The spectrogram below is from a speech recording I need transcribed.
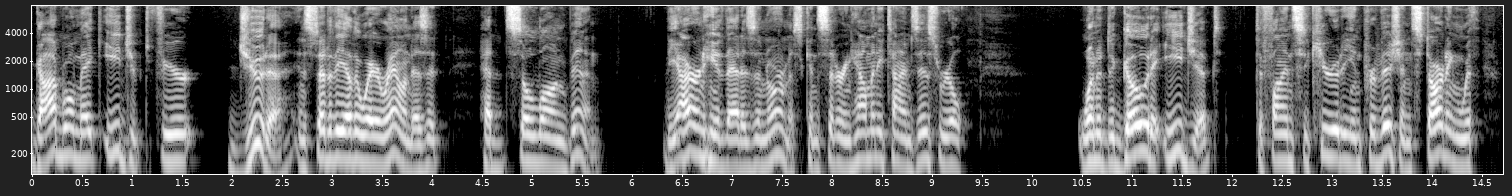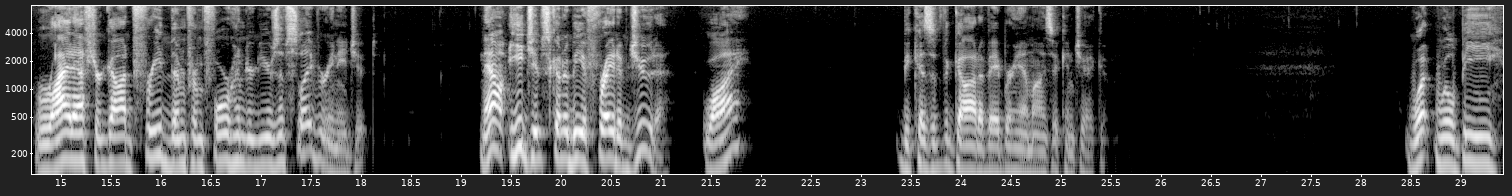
God will make Egypt fear Judah instead of the other way around, as it had so long been. The irony of that is enormous, considering how many times Israel wanted to go to Egypt to find security and provision, starting with right after God freed them from 400 years of slavery in Egypt. Now Egypt's going to be afraid of Judah. Why? Because of the God of Abraham, Isaac, and Jacob. What will be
